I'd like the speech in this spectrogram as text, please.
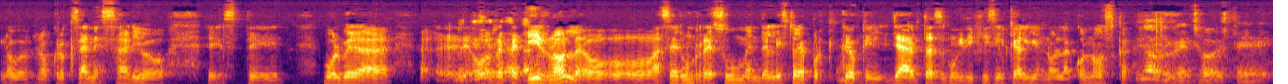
no, no creo que sea necesario este, volver a o repetir, ¿no? O, hacer un resumen de la historia, porque creo que ya ahorita es muy difícil que alguien no la conozca. No, pues de hecho, este,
